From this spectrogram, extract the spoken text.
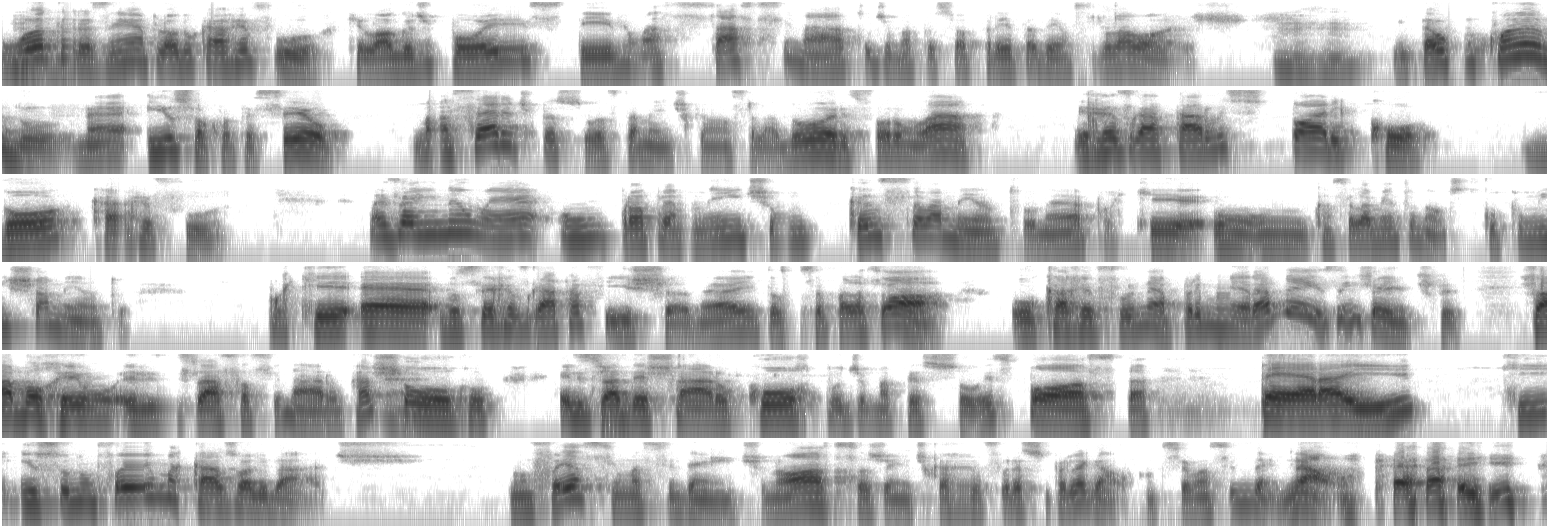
Um uhum. outro exemplo é o do Carrefour, que logo depois teve um assassinato de uma pessoa preta dentro da loja. Uhum. Então, quando né, isso aconteceu, uma série de pessoas também, de canceladores, foram lá e resgataram o histórico do Carrefour. Mas aí não é um propriamente um cancelamento, né? Porque um, um cancelamento não, desculpa, um linchamento, porque é, você resgata a ficha, né? Então você fala assim, ó, o Carrefour não é a primeira vez, hein, gente? Já morreu, eles já assassinaram um cachorro, é. eles Sim. já deixaram o corpo de uma pessoa exposta. Pera aí, que isso não foi uma casualidade. Não foi assim um acidente. Nossa, gente, o Carrefour é super legal. Aconteceu um acidente. Não, peraí.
